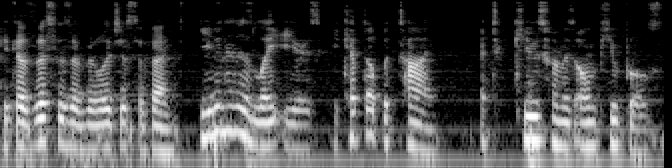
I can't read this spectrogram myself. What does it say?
because this is a religious event. Even in his late years, he kept up with time, and took cues from his own pupils.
